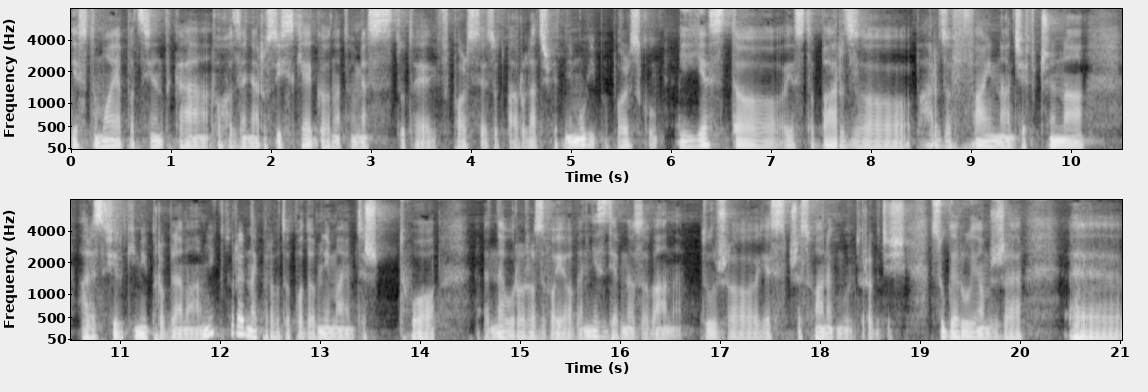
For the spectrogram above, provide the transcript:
jest to moja pacjentka pochodzenia rosyjskiego, natomiast tutaj w Polsce jest od paru lat, świetnie mówi po polsku. I jest to, jest to bardzo, bardzo fajna dziewczyna, ale z wielkimi problemami, które najprawdopodobniej mają też tło neurorozwojowe, niezdiagnozowane. Dużo jest przesłanek, które gdzieś sugerują, że e,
